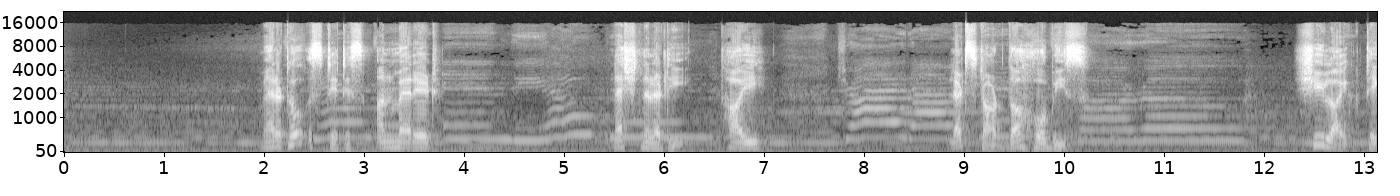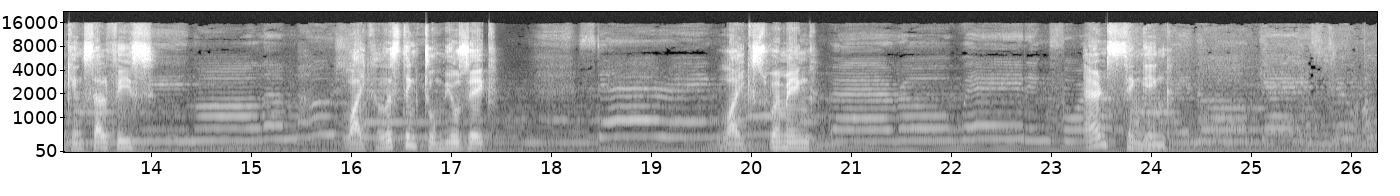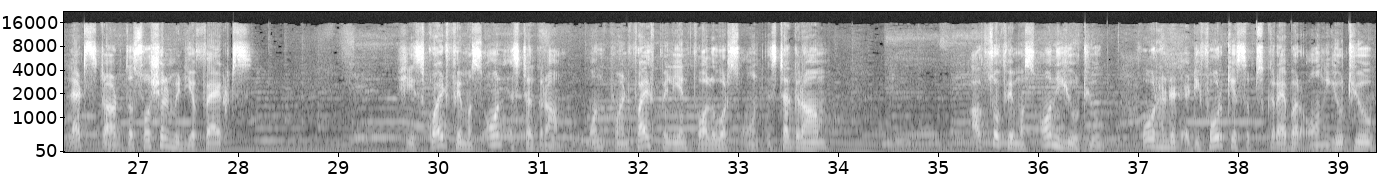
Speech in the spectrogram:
marital status unmarried nationality Thai. Let's start the hobbies she like taking selfies, like listening to music, like swimming and singing. Let's start the social media facts. She is quite famous on Instagram, 1.5 million followers on Instagram. Also famous on YouTube, 484k subscriber on YouTube.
